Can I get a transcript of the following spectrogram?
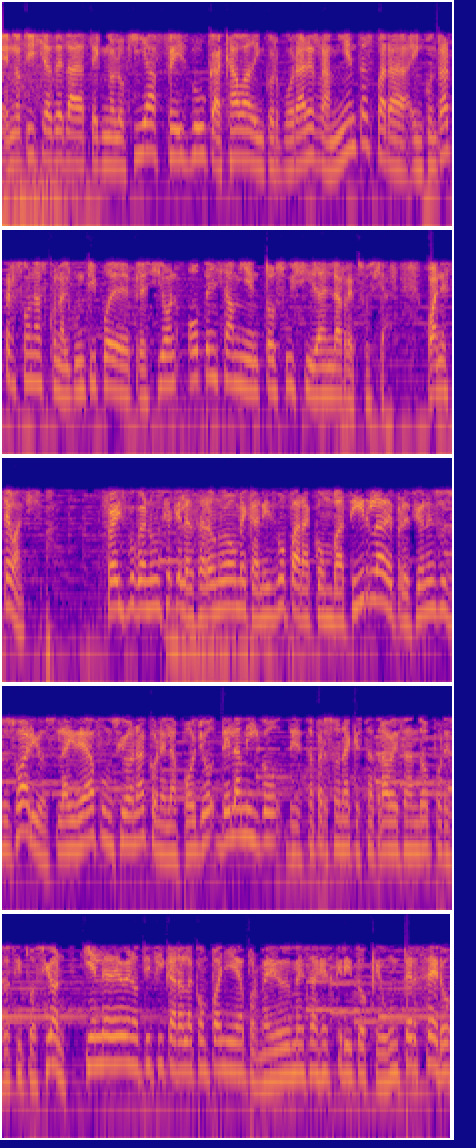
En noticias de la tecnología, Facebook acaba de incorporar herramientas para encontrar personas con algún tipo de depresión o pensamiento suicida en la red social. Juan Esteban Silva. Facebook anuncia que lanzará un nuevo mecanismo para combatir la depresión en sus usuarios. La idea funciona con el apoyo del amigo de esta persona que está atravesando por esa situación, quien le debe notificar a la compañía por medio de un mensaje escrito que un tercero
